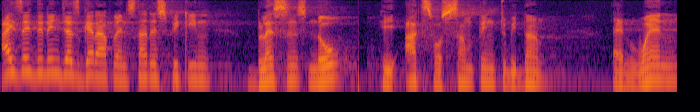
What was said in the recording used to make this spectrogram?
Isaac didn't just get up and started speaking blessings. No, he asked for something to be done. And when,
